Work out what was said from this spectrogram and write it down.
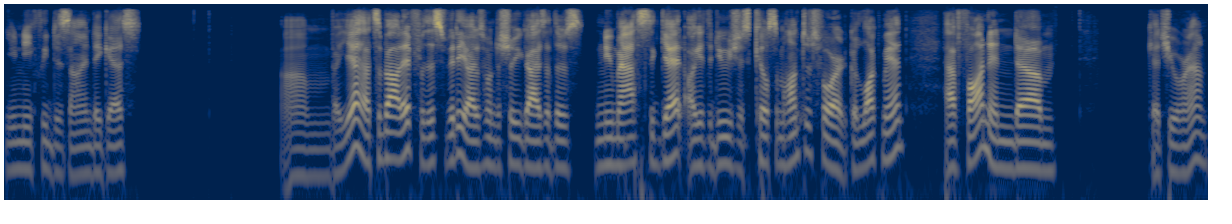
Uniquely designed, I guess. Um, but yeah, that's about it for this video. I just wanted to show you guys that there's new masks to get. All you have to do is just kill some hunters for it. Good luck, man. Have fun, and um, catch you around.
